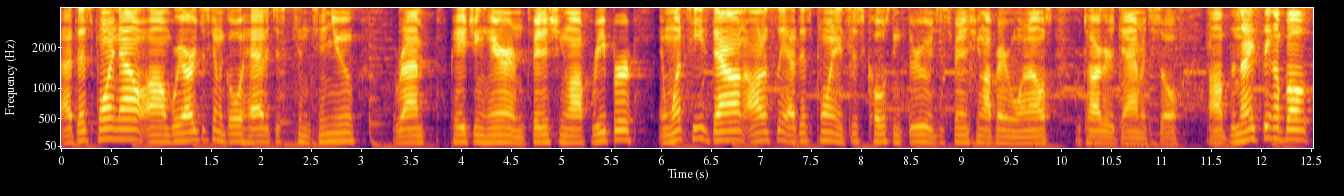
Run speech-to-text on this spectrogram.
at this point now, um, we are just going to go ahead and just continue rampaging here and finishing off Reaper. And once he's down, honestly, at this point, it's just coasting through and just finishing off everyone else who targeted damage. So uh, the nice thing about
